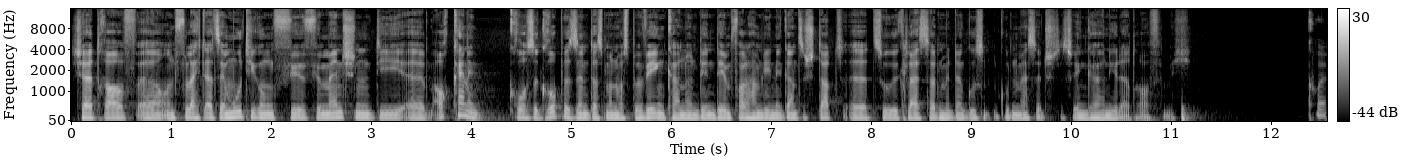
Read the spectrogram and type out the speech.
Shirt drauf äh, und vielleicht als Ermutigung für, für Menschen, die äh, auch keine große Gruppe sind, dass man was bewegen kann. Und in dem Fall haben die eine ganze Stadt äh, zugekleistert mit einer guten, guten Message. Deswegen gehören die da drauf für mich. Cool.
